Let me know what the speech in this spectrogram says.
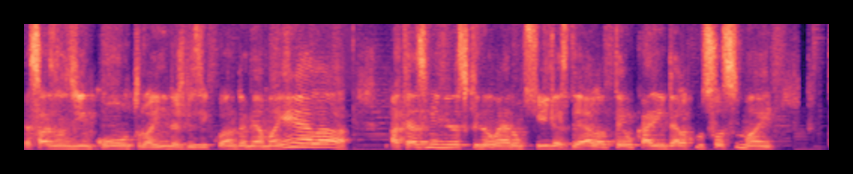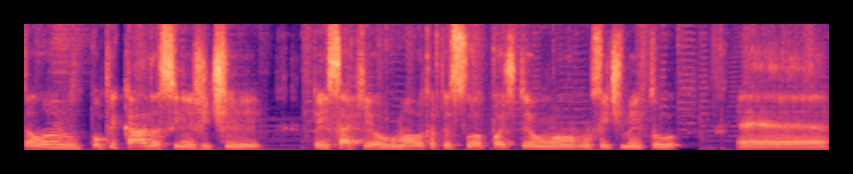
elas fazem uns encontros ainda de vez em quando. A minha mãe, ela, até as meninas que não eram filhas dela, têm um carinho dela como se fosse mãe. Então, complicado assim a gente pensar que alguma outra pessoa pode ter um, um sentimento é,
